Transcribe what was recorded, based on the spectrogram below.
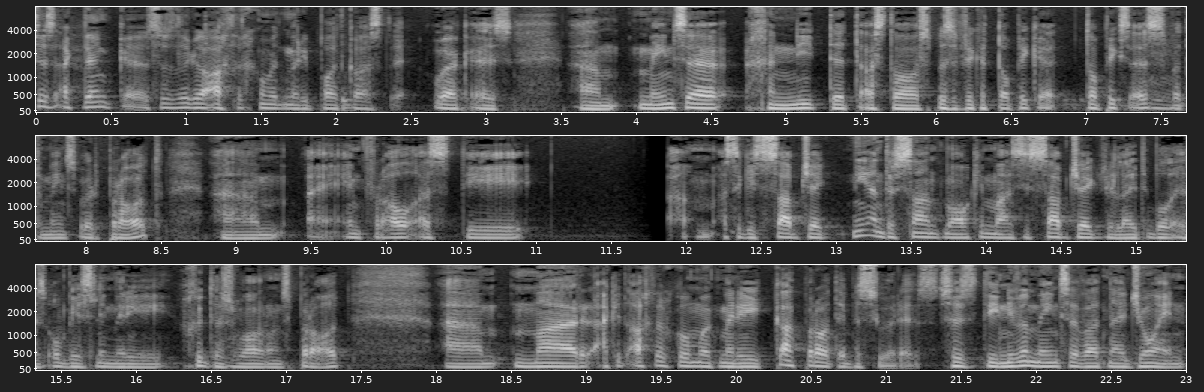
soos ek dink eh, soos ek daar agtergekom het met die podcast ook is ehm um, mense geniet dit as daar spesifieke topike topics is wat 'n mens oor praat. Ehm um, en veral as die um, as ek die subject nie interessant maak nie, maar as die subject relatable is obviously met die goeders waar ons praat. Ehm um, maar ek het agtergekom ook met die kakpraat episode is. Soos die nuwe mense wat nou join,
